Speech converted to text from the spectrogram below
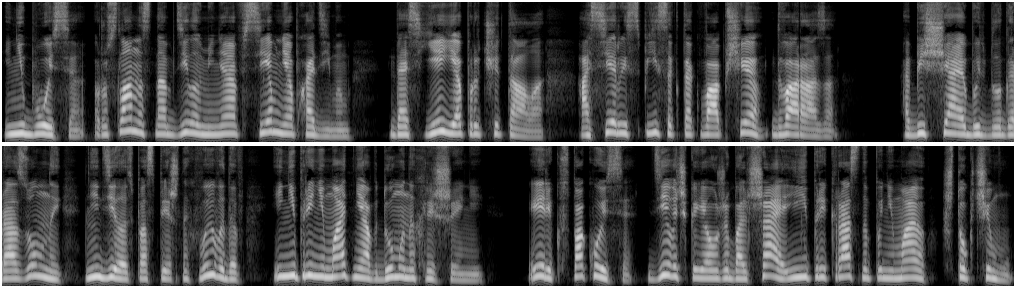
и не бойся, Руслана снабдила меня всем необходимым. Досье я прочитала, а серый список так вообще два раза. Обещаю быть благоразумной, не делать поспешных выводов и не принимать необдуманных решений. Эрик, успокойся, девочка я уже большая и прекрасно понимаю, что к чему.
